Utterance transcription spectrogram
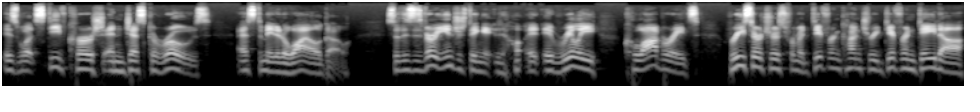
is what Steve Kirsch and Jessica Rose estimated a while ago. So this is very interesting. It, it, it really corroborates researchers from a different country, different data,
